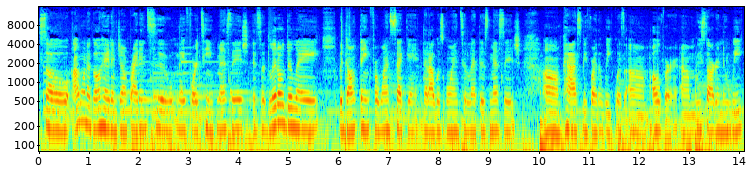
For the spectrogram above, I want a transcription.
So I want to go ahead and jump right into May 14th message. It's a little delayed, but don't think for one second that I was going to let this message um, pass before the week was um, over. Um, we start a new week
